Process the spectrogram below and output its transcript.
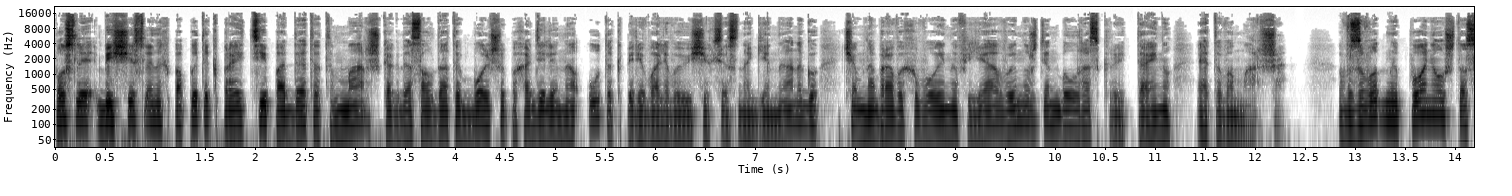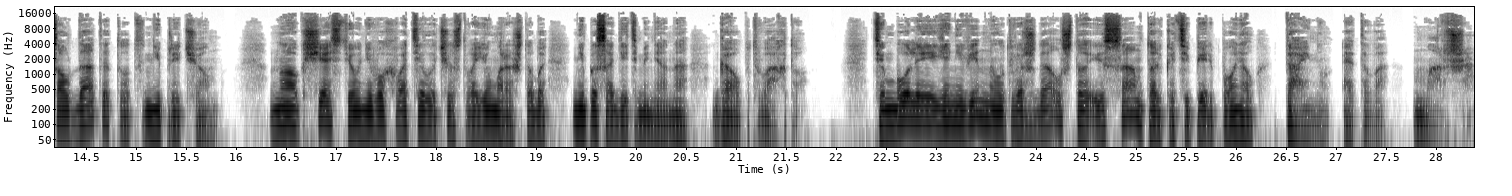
После бесчисленных попыток пройти под этот марш, когда солдаты больше походили на уток, переваливающихся с ноги на ногу, чем на бравых воинов, я вынужден был раскрыть тайну этого марша. Взводный понял, что солдаты тут ни при чем. Но, к счастью, у него хватило чувства юмора, чтобы не посадить меня на гауптвахту. Тем более я невинно утверждал, что и сам только теперь понял тайну этого марша.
